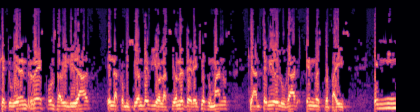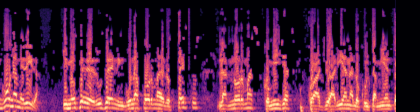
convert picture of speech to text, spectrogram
que tuvieran responsabilidad en la comisión de violaciones de derechos humanos que han tenido lugar en nuestro país. En ninguna medida, y no se deduce de ninguna forma de los textos, las normas, comillas, coayudarían al ocultamiento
